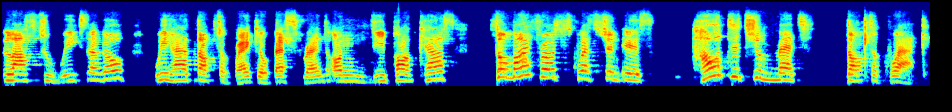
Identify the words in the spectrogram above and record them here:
last two weeks ago, we had Dr. Greg, your best friend, on the podcast. So my first question is, how did you met Dr. Quack?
